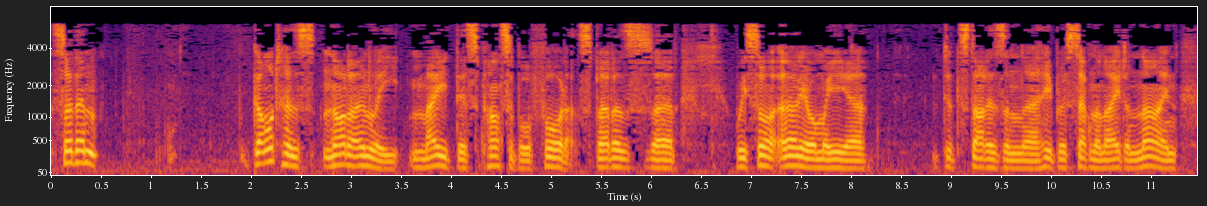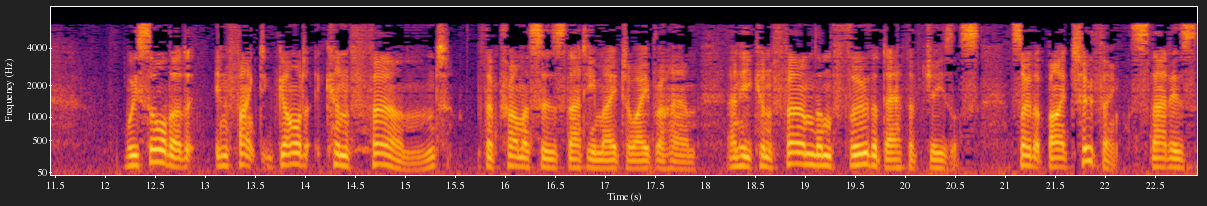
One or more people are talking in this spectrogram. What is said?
So then, God has not only made this possible for us, but as uh, we saw earlier when we uh, did studies in uh, Hebrews 7 and 8 and 9, we saw that, in fact, God confirmed the promises that he made to Abraham, and he confirmed them through the death of Jesus. So that by two things, that is,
